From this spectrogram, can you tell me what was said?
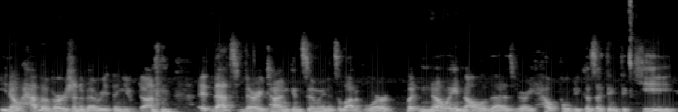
you know, have a version of everything you've done. That's very time consuming. It's a lot of work. But knowing all of that is very helpful because I think the key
